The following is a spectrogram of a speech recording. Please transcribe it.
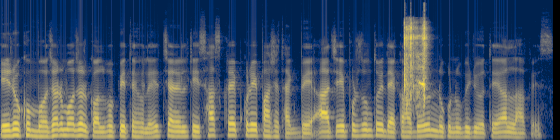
এরকম মজার মজার গল্প পেতে হলে চ্যানেলটি সাবস্ক্রাইব করে পাশে থাকবে। আজ এ পর্যন্তই, দেখা হবে অন্য কোনো ভিডিওতে। আল্লাহ হাফেজ।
